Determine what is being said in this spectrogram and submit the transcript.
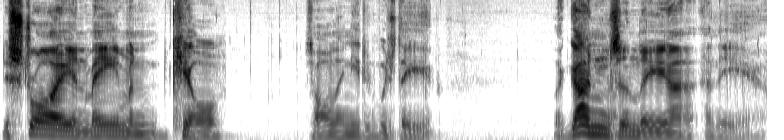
destroy and maim and kill. So all they needed was the the guns and the uh, and the uh,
